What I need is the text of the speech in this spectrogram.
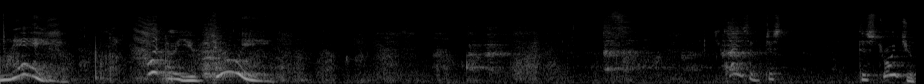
Mae, what are you doing? You guys have just destroyed your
